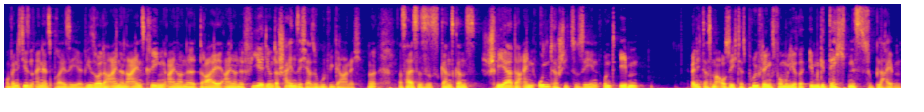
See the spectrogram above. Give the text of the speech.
und wenn ich diesen Einheitsbrei sehe, wie soll da einer eine 1 kriegen, einer eine 3, einer eine 4, die unterscheiden sich ja so gut wie gar nicht. Ne? Das heißt, es ist ganz, ganz schwer, da einen Unterschied zu sehen und eben wenn ich das mal aus Sicht des Prüflings formuliere, im Gedächtnis zu bleiben.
